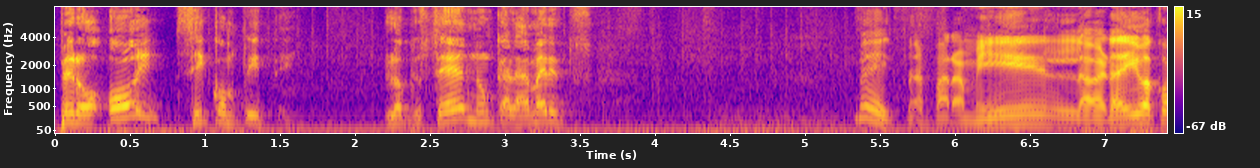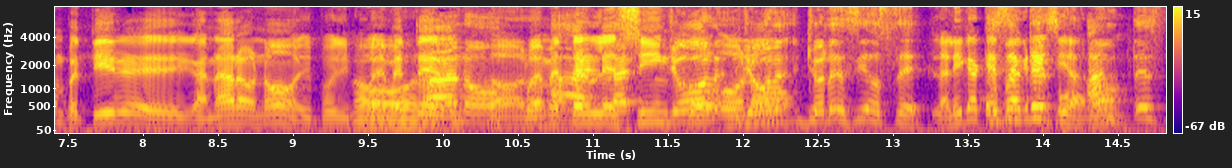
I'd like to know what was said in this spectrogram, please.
Pero hoy sí compite. Lo que ustedes nunca le da méritos. Para mí, la verdad, iba a competir, eh, ganara o no. Y pues, No, puede meter, Ah, no. puede meterle yo, o yo no. le- yo le decía a usted. La liga que fue a Grecia, equipo ¿no? Antes,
